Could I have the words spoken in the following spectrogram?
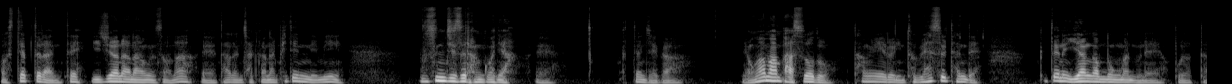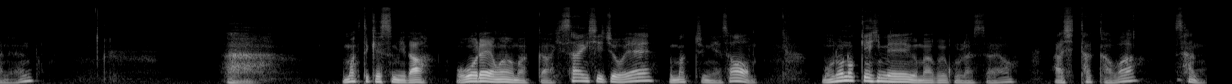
어, 스탭들한테 이주연 아나운서나 예, 다른 작가나 피디님이 무슨 짓을 한 거냐. 예, 그땐 제가 영화만 봤어도 탕웨이를 인터뷰했을 텐데 그때는 이한 감독만 눈에 보였다는 아, 음악 듣겠습니다. 5월의 영화 음악가 히사이 시조의 음악 중에서 모노노케 히메의 음악을 골랐어요. 아시타카와 산.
